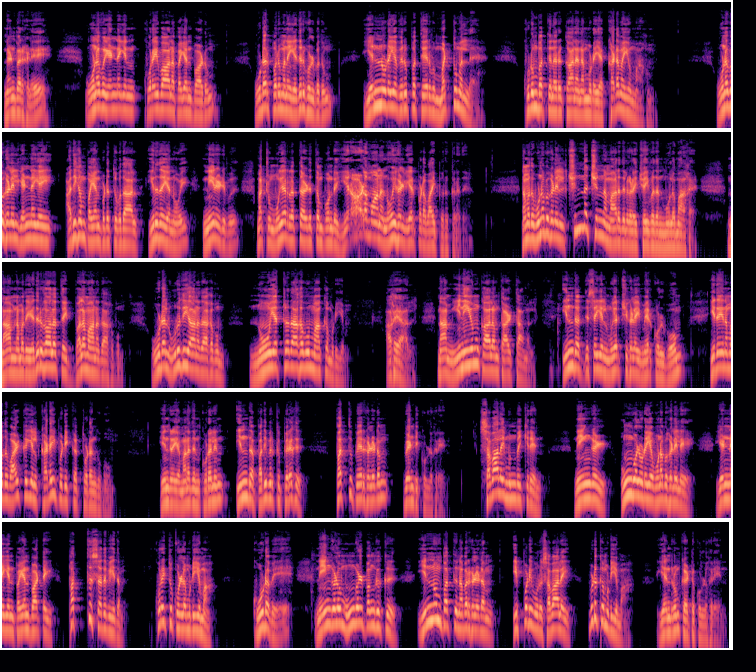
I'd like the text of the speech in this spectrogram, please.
நண்பர்களே உணவு எண்ணெயின் குறைவான பயன்பாடும் உடற்பருமனை எதிர்கொள்வதும் என்னுடைய விருப்பத் தேர்வு மட்டுமல்ல குடும்பத்தினருக்கான நம்முடைய கடமையும் ஆகும் உணவுகளில் எண்ணெயை அதிகம் பயன்படுத்துவதால் இருதய நோய் நீரிழிவு மற்றும் உயர் இரத்த அழுத்தம் போன்ற ஏராளமான நோய்கள் ஏற்பட வாய்ப்பு இருக்கிறது. நமது உணவுகளில் சின்ன சின்ன மாறுதல்களை செய்வதன் மூலமாக நாம் நமது எதிர்காலத்தை பலமானதாகவும் உடல் உறுதியானதாகவும் நோயற்றதாகவும் ஆக்க முடியும். ஆகையால் நாம் இனியும் காலம் தாழ்த்தாமல் இந்த திசையில் முயற்சிகளை மேற்கொள்வோம். இதை நமது வாழ்க்கையில் கடைபிடிக்கத் தொடங்குவோம். இன்றைய மனதின் குரலின் இந்த பதிவிற்கு பிறகு பத்து பேர்களிடம் வேண்டிக் கொள்ளுகிறேன். சவாலை முன்வைக்கிறேன். நீங்கள் உங்களுடைய உணவுகளிலே எண்ணெயின் பயன்பாட்டை பத்து சதவீதம். குறைத்து கொள்ள முடியுமா? கூடவே நீங்களும் உங்கள் பங்குக்கு இன்னும் பத்து நபர்களிடம் இப்படி ஒரு சவாலை விடுக்க முடியுமா? என்றும் கேட்டுக்கொள்ளுகிறேன்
